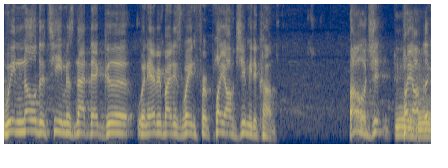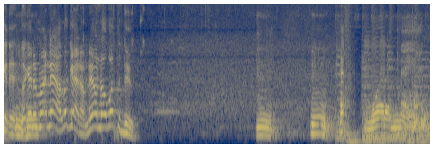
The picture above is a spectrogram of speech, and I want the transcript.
we know the team is not that good when everybody's waiting for playoff Jimmy to come. Oh, J- playoff! Look at it! Look at mm-hmm. him right now! Look at him! They don't know what to do. Mm-hmm. What a man.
